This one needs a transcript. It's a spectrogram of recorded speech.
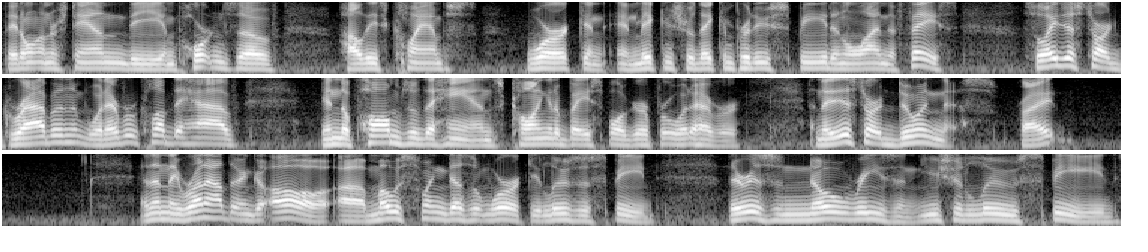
they don't understand the importance of how these clamps work and, and making sure they can produce speed and align the face. So they just start grabbing whatever club they have in the palms of the hands, calling it a baseball grip or whatever, and they just start doing this, right? and then they run out there and go, oh, uh, swing doesn't work, it loses speed. There is no reason you should lose speed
